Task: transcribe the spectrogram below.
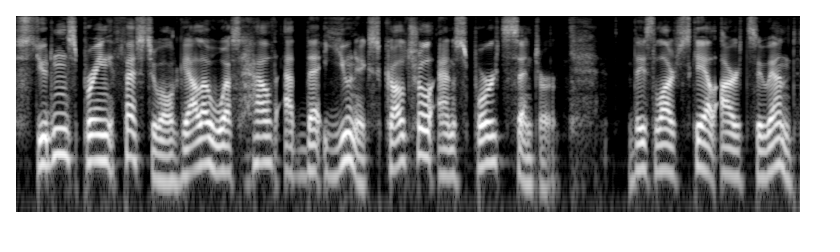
Student Spring Festival Gala was held at the UNICS Cultural and Sports Center. This large-scale arts event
